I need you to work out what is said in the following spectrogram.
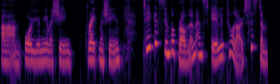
um, or your new machine, great machine, take a simple problem and scale it to a large system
